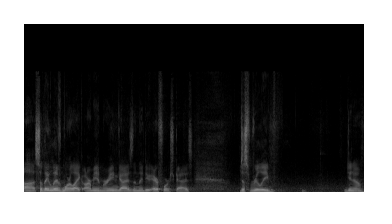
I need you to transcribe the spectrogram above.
Uh, so they live more like Army and Marine guys than they do Air Force guys. Just really, you know,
